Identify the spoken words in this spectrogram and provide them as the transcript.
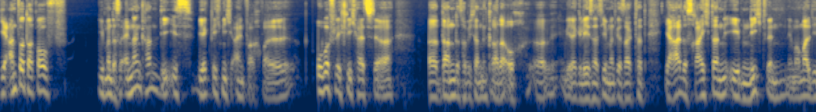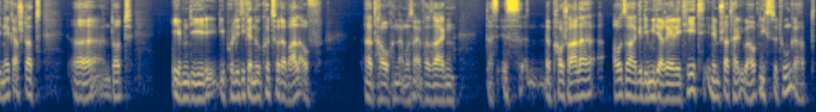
Die Antwort darauf, wie man das ändern kann, die ist wirklich nicht einfach, weil oberflächlich heißt ja äh, dann, das habe ich dann gerade auch äh, wieder gelesen, dass jemand gesagt hat, ja, das reicht dann eben nicht, wenn, nehmen wir mal die Neckarstadt, äh, dort eben die, die Politiker nur kurz vor der Wahl auftauchen. Da muss man einfach sagen, das ist eine pauschale Aussage, die mit der Realität in dem Stadtteil überhaupt nichts zu tun gehabt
